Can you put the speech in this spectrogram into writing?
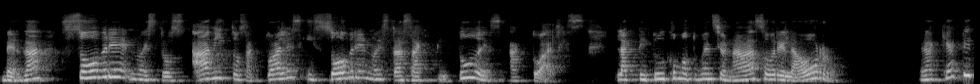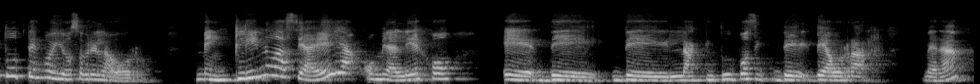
¿verdad? Sobre nuestros hábitos actuales y sobre nuestras actitudes actuales la actitud, como tú mencionabas, sobre el ahorro. ¿Qué actitud tengo yo sobre el ahorro? ¿Me inclino hacia ella o me alejo eh, de, la actitud de, ahorrar? ¿Verdad?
